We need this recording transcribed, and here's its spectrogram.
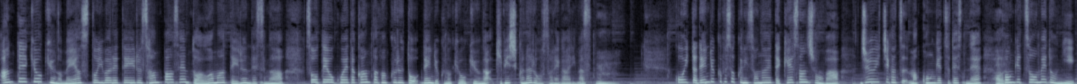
安定供給の目安と言われている3%は上回っているんですが想定を超えた寒波が来ると電力の供給が厳しくなる恐れがありますうん。こういった電力不足に備えて経産省は11月、まあ、今月ですね、はい。今月をめどに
